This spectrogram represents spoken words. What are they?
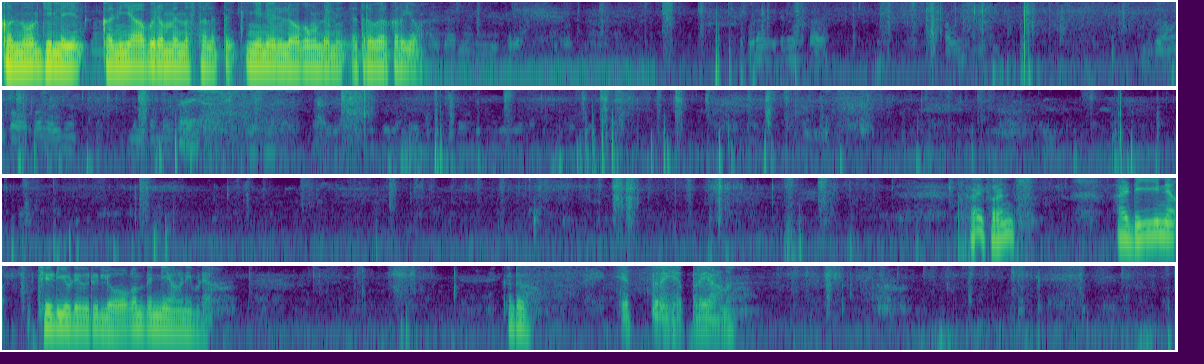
കണ്ണൂർ ജില്ലയിൽ കണിയാപുരം എന്ന സ്ഥലത്ത് ഇങ്ങനെയൊരു ലോകമുണ്ടെന്ന് എത്ര പേർക്കറിയാം? Hi friends. അടീന ചെടിയുടെ ഒരു ലോകം തന്നെയാണ് ഇവിടെ കണ്ടോ? എത്ര എത്രയാണ്.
